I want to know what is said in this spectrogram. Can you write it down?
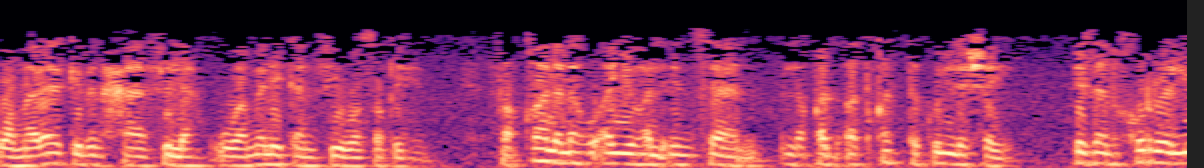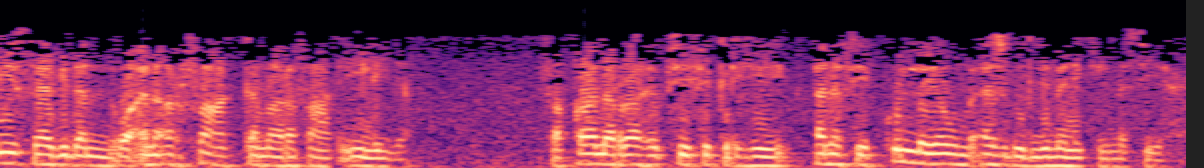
ومراكب حافلة وملكا في وسطهم. فقال له أيها الإنسان لقد أتقنت كل شيء إذا خر لي ساجدا وأنا أرفعك كما رفعت إيليا. فقال الراهب في فكره أنا في كل يوم أسجد لملك المسيح.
